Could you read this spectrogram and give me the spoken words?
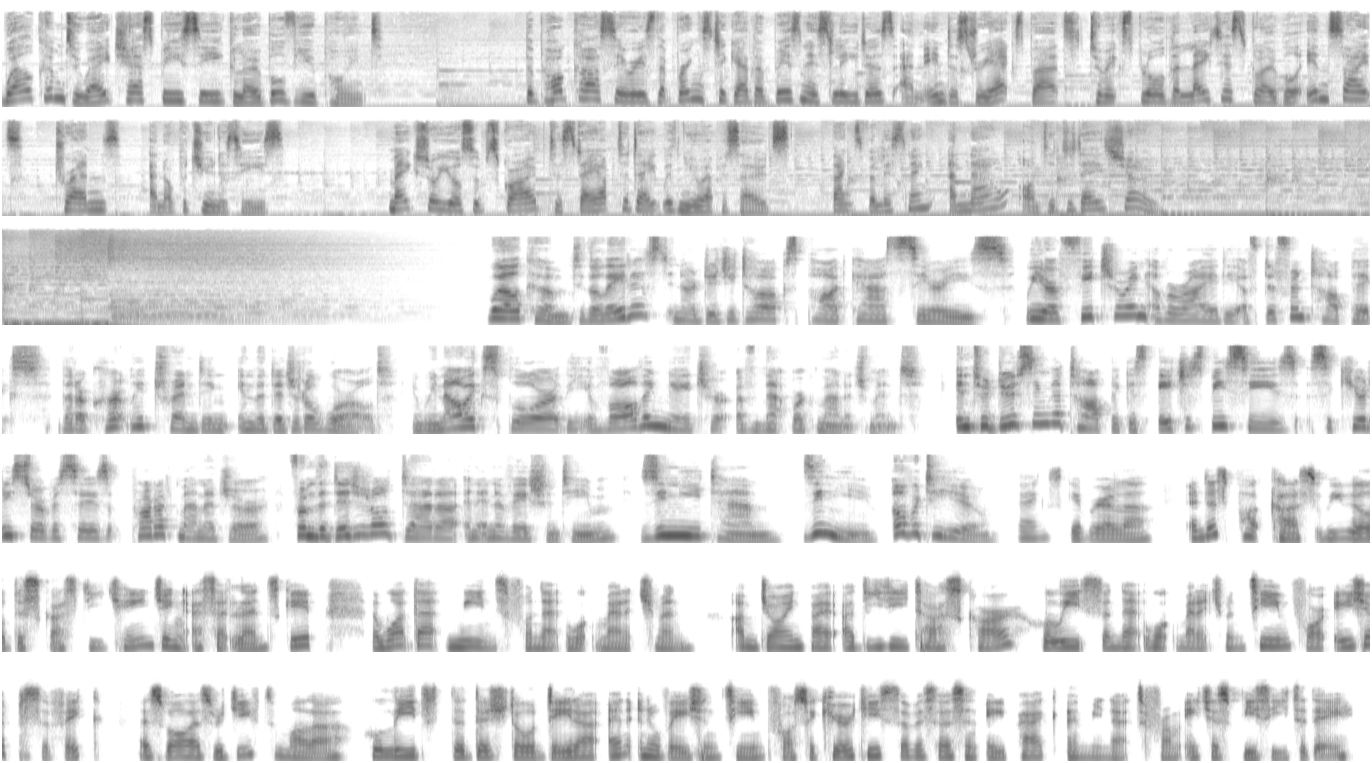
Welcome to HSBC Global Viewpoint, the podcast series that brings together business leaders and industry experts to explore the latest global insights, trends, and opportunities. Make sure you're subscribed to stay up to date with new episodes. Thanks for listening, and now on to today's show. Welcome to the latest in our Digitalks podcast series. We are featuring a variety of different topics that are currently trending in the digital world, and we now explore the evolving nature of network management. Introducing the topic is HSBC's Security Services Product Manager from the Digital Data and Innovation Team, Xin Yi Tan. Xin Yi, over to you. Thanks, Gabriella. In this podcast, we will discuss the changing asset landscape and what that means for network management. I'm joined by Aditee Taskar, who leads the network management team for Asia Pacific, as well as Rajeev Tummala, who leads the digital data and innovation team for security services in APAC and MENAT from HSBC today.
